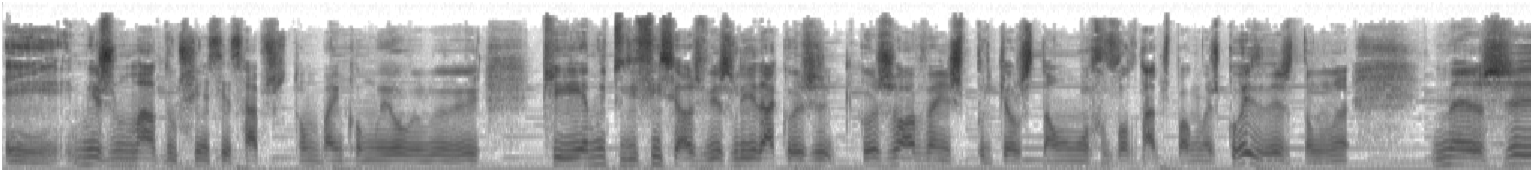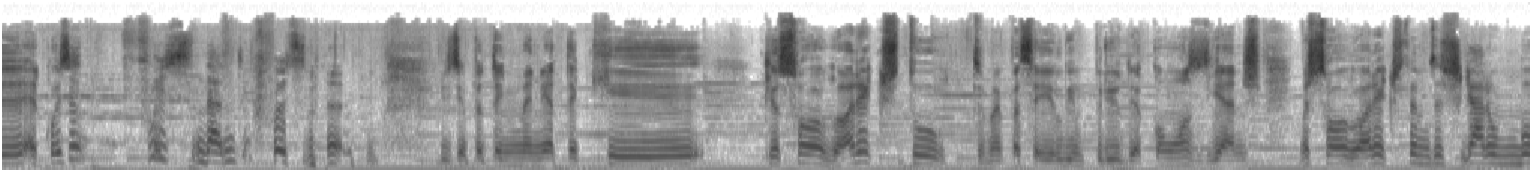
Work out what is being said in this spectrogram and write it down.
é, mesmo numa adolescência, sabes tão bem como eu, eh, que é muito difícil às vezes lidar com os, com os jovens, porque eles estão revoltados por algumas coisas, estão, mas eh, a coisa foi-se dando, foi-se dando. Por exemplo, eu tenho uma neta que que eu só agora é que estou, também passei ali um período com 11 anos, mas só agora é que estamos a chegar a uma,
